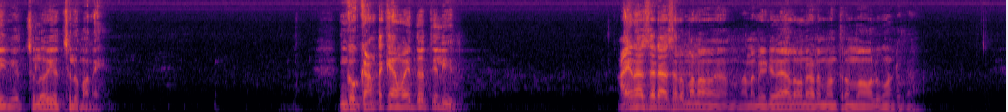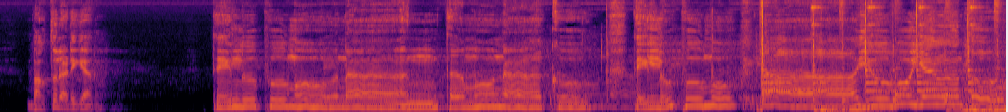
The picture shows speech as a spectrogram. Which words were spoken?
ఏం ఎచ్చులో ఎచ్చులు మనవి. ఇంకో గంటకి ఏమైందో తెలియదు అయినా సరే అసలు మనం మన మిడియాలో నడమంత్రం మామూలుగా ఉంటుందా? భక్తులు అడిగారు. తెలుపుము నా అంతము నాకు. తెలుపుము నాయువు ఎంతో.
